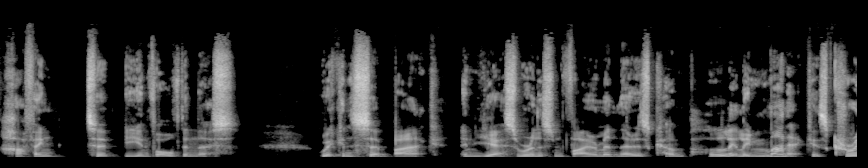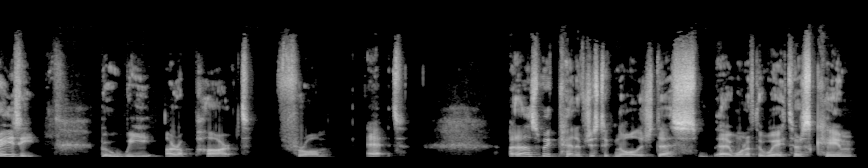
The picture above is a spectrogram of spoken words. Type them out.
having to be involved in this. We can sit back, and yes, we're in this environment that is completely manic. It's crazy, but we are apart from it. And as we kind of just acknowledged this, uh, one of the waiters came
